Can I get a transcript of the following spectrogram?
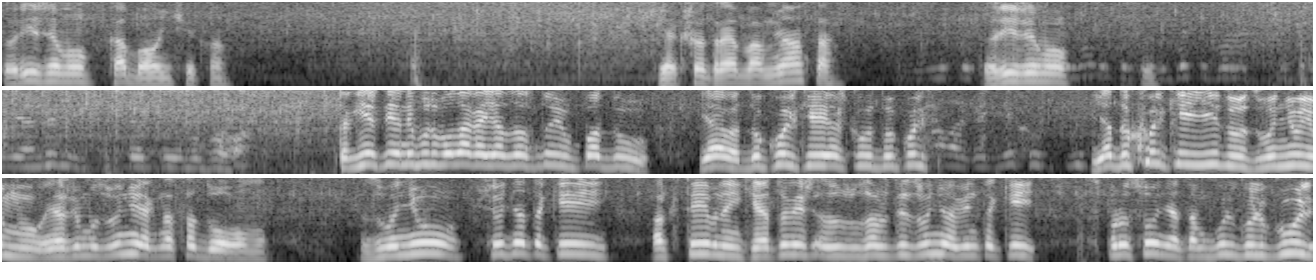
то ріжемо кабанчика. Якщо треба м'ясо, то ріжемо. Так якщо я не буду балакати, я засну і впаду. Я до кульки, я ж до. Я до кульки їду, дзвоню йому, я ж йому дзвоню, як на садовому. Дзвоню, сьогодні такий активненький, а то я завжди дзвоню, а він такий з просоння, там гуль-гуль-гуль.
